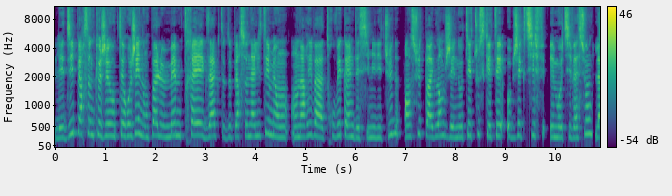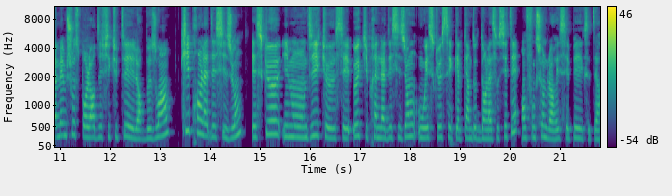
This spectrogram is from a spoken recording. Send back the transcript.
les dix personnes que j'ai interrogées n'ont pas le même trait exact de personnalité, mais on, on, arrive à trouver quand même des similitudes. Ensuite, par exemple, j'ai noté tout ce qui était objectif et motivation. La même chose pour leurs difficultés et leurs besoins qui prend la décision? Est-ce que ils m'ont dit que c'est eux qui prennent la décision ou est-ce que c'est quelqu'un d'autre dans la société en fonction de leur ICP, etc.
